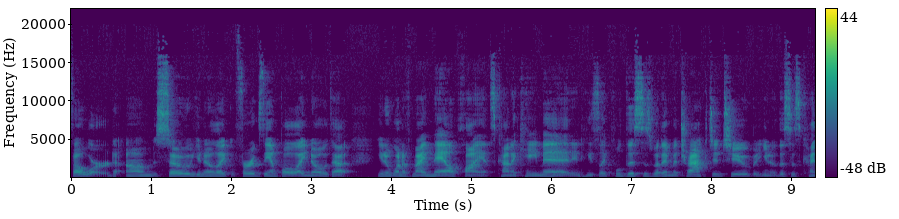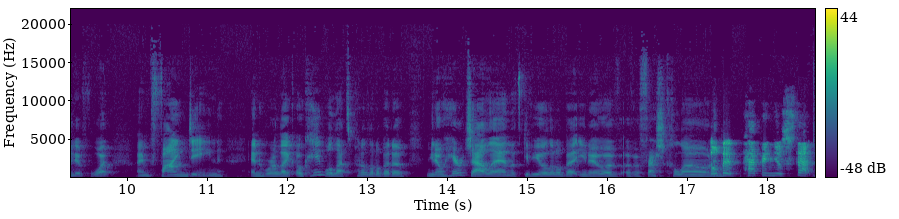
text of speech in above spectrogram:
forward. Um, so, you know, like for example, I know that you know, one of my male clients kind of came in and he's like, well, this is what I'm attracted to, but, you know, this is kind of what I'm finding and we're like, okay, well, let's put a little bit of, you know, hair gel in. Let's give you a little bit, you know, of, of a fresh cologne. A little bit pep in your step.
